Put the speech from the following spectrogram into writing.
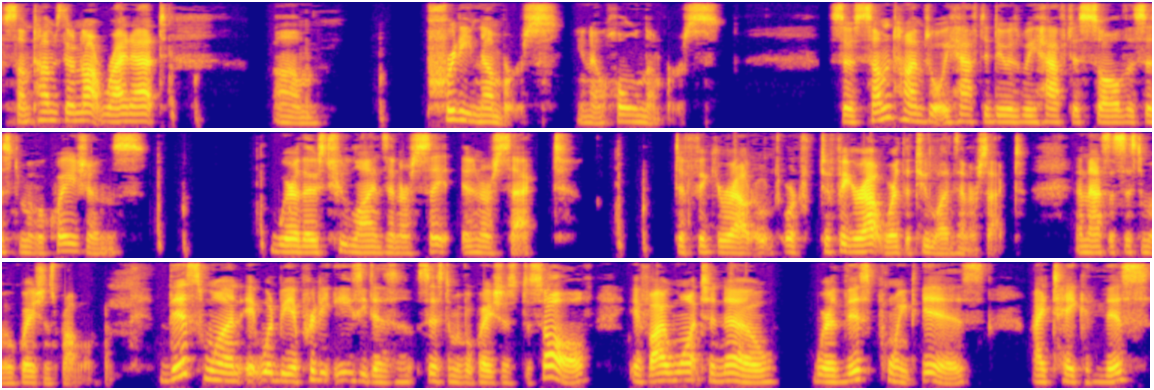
Sometimes they're not right at um, pretty numbers, you know, whole numbers. So sometimes what we have to do is we have to solve the system of equations where those two lines interse intersect to figure out or to figure out where the two lines intersect. And that's a system of equations problem. This one, it would be a pretty easy to, system of equations to solve. If I want to know where this point is, I take this,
